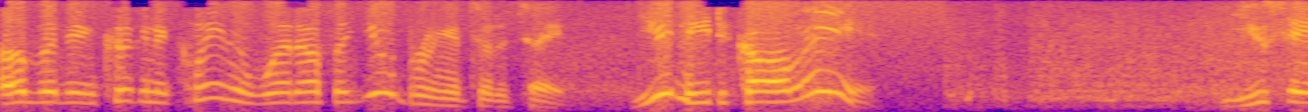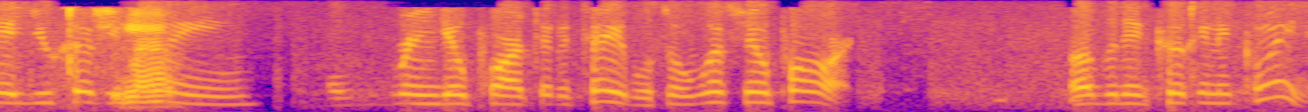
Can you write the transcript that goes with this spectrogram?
other than cooking and cleaning? What else are you bringing to the table? You need to call in. You said you cook and Chanel. clean bring your part to the table. So what's your part other than cooking and cleaning?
